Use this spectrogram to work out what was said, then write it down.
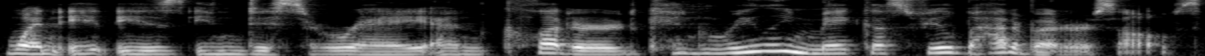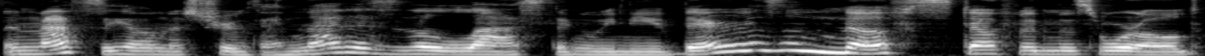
when it is in disarray and cluttered can really make us feel bad about ourselves. And that's the honest truth. And that is the last thing we need. There is enough stuff in this world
